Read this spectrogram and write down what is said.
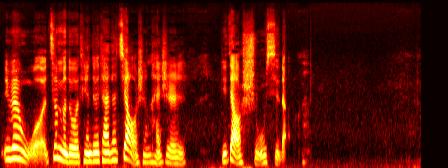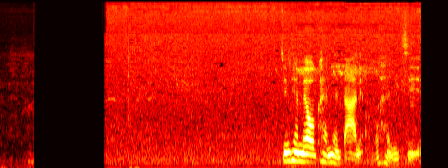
因为我这么多天对它的叫声还是比较熟悉的。今天没有看见大鸟的痕迹。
